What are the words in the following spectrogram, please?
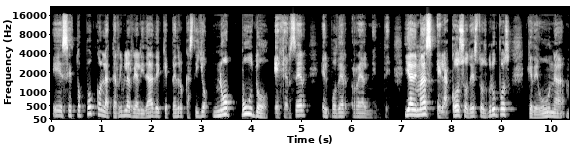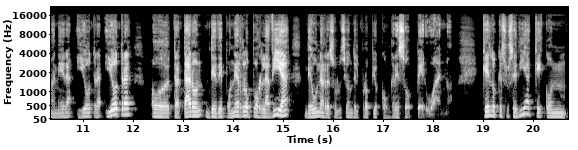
eh, se topó con la terrible realidad de que Pedro Castillo no pudo ejercer el poder realmente. Y además el acoso de estos grupos que de una manera y otra y otra o trataron de deponerlo por la vía de una resolución del propio Congreso peruano. ¿Qué es lo que sucedía? Que con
